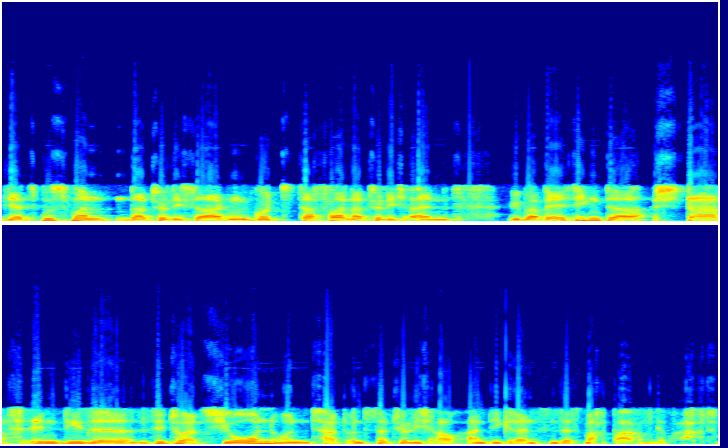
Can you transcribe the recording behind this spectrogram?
jetzt muss man natürlich sagen, gut, das war natürlich ein überwältigender Start in diese Situation und hat uns natürlich auch an die Grenzen des Machbaren gebracht.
